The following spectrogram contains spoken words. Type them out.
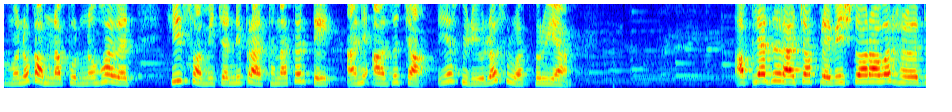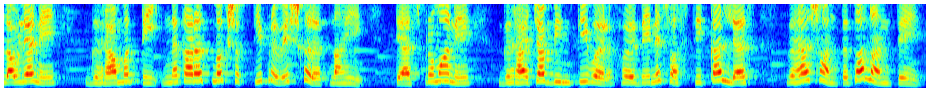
मनोकामना पूर्ण व्हाव्यात ही स्वामीच्यांनी प्रार्थना करते आणि आजच्या या व्हिडिओला सुरुवात करूया. आपल्या घराच्या प्रवेशद्वारावर हळद लावल्याने घरामध्ये नकारात्मक शक्ती प्रवेश करत नाही. त्याचप्रमाणे घराच्या भिंतीवर हळदीने स्वस्तिक काढल्यास घरात शांतता नांदते.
